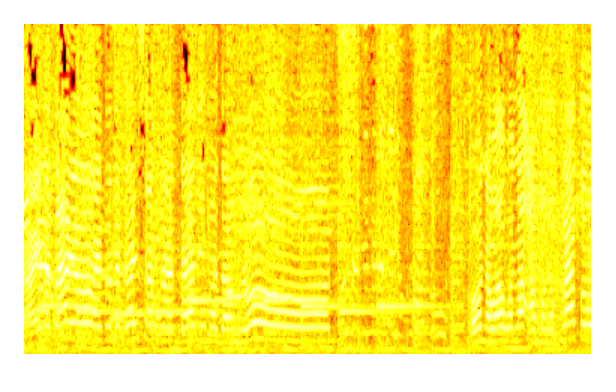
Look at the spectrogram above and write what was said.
kain na! Tayo. Ito na guys ang handa ni Madam plato? Oh, nawawala ang mga plato.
